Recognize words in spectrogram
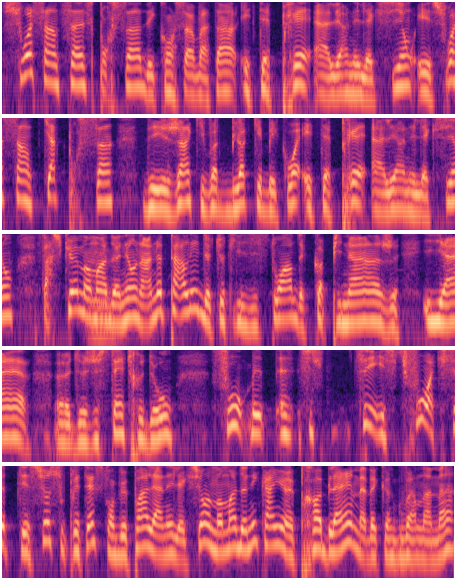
76% des conservateurs étaient prêts à aller en élection et 64% des gens qui votent Bloc québécois étaient prêts à aller en élection parce qu'à un moment donné, on en a parlé de toutes les histoires de copinage hier euh, de Justin Trudeau. Faut, mais, euh, est-ce qu'il faut accepter ça sous prétexte qu'on veut pas aller en élection? À un moment donné, quand il y a un problème avec un gouvernement,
